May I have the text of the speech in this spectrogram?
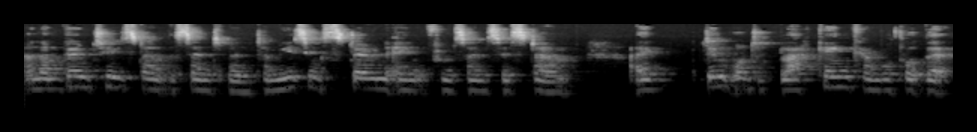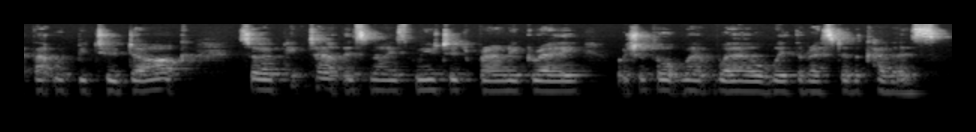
and I'm going to stamp the sentiment. I'm using stone ink from So Stamp. I didn't want a black ink and thought that that would be too dark so I picked out this nice muted browny grey which I thought went well with the rest of the colours.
